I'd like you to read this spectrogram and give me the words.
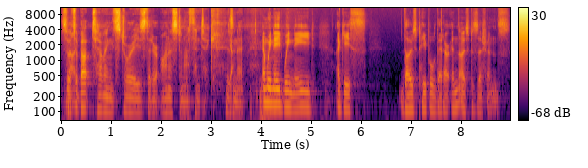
so you it's about telling stories that are honest and authentic, isn't it? and we need we need i guess those people that are in those positions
